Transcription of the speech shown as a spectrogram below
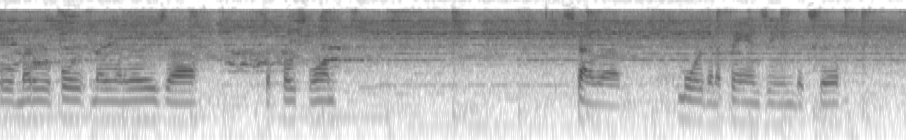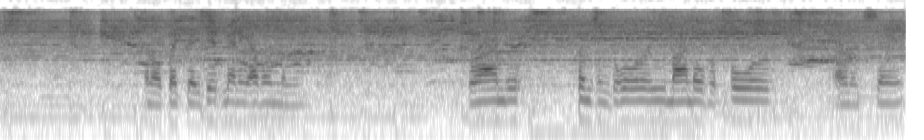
Full Metal Report, another one of those. Uh, the first one. It's kind of a more than a fanzine, but still. I don't think they did many of them. And Grinder, Crimson Glory, Mind Over Four, Iron Saint.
